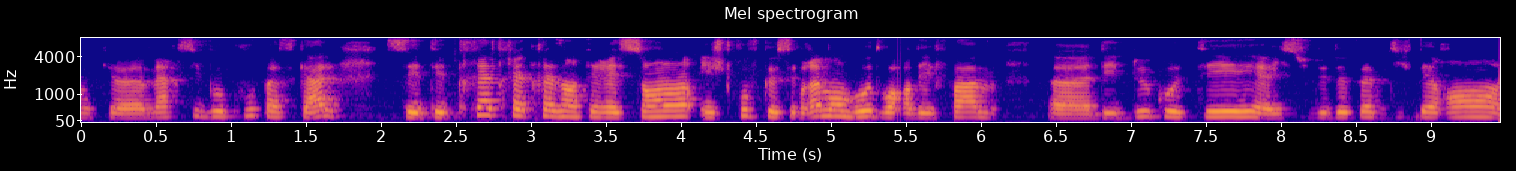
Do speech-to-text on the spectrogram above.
donc, euh, merci beaucoup, Pascal. C'était très, très, très intéressant et je trouve que c'est vraiment beau de voir des femmes euh, des deux côtés, euh, issues de deux peuples différents,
